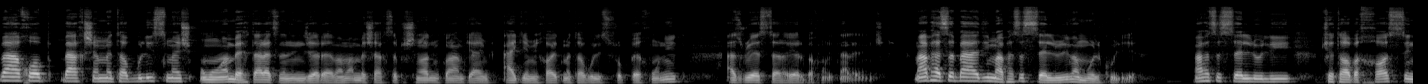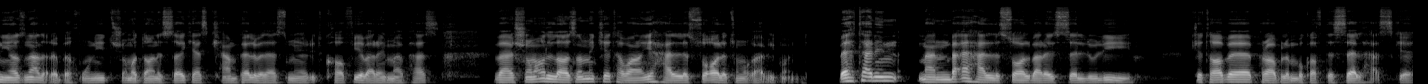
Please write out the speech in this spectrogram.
و خب بخش متابولیسمش عموما بهتر از لنینجره و من به شخص پیشنهاد می‌کنم که اگه می‌خواید متابولیسم رو بخونید از روی استرایر بخونید نه لنینجر. مبحث بعدی مبحث سلولی و مولکولیه. مبحث سلولی کتاب خاصی نیاز نداره بخونید. شما دانستایی که از کمپل به دست میارید کافیه برای مبحث. و شما لازمه که توانایی حل سوالتون رو قوی کنید. بهترین منبع حل سوال برای سلولی کتاب problem book of cell هست که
